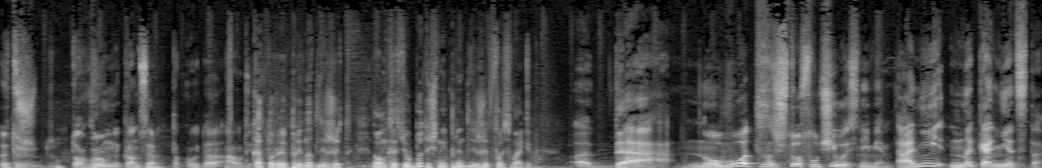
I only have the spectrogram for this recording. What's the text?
это же огромный концерт такой, да, Audi? Который принадлежит. Он, кстати, убыточный, принадлежит Volkswagen. А, да, но вот что случилось с ними. Они, наконец-то,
